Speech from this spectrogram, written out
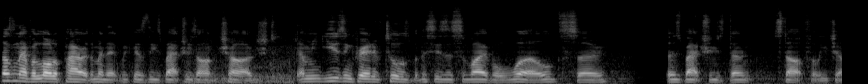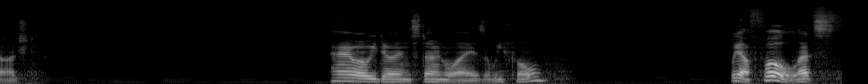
Doesn't have a lot of power at the minute because these batteries aren't charged. I'm using creative tools, but this is a survival world, so those batteries don't start fully charged. How are we doing stone-wise? Are we full? We are full. That's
